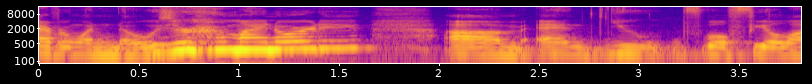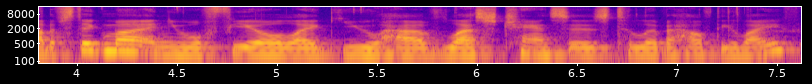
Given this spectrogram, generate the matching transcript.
everyone knows you're a minority, um, and you will feel a lot of stigma, and you will feel like you have less chances to live a healthy life.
